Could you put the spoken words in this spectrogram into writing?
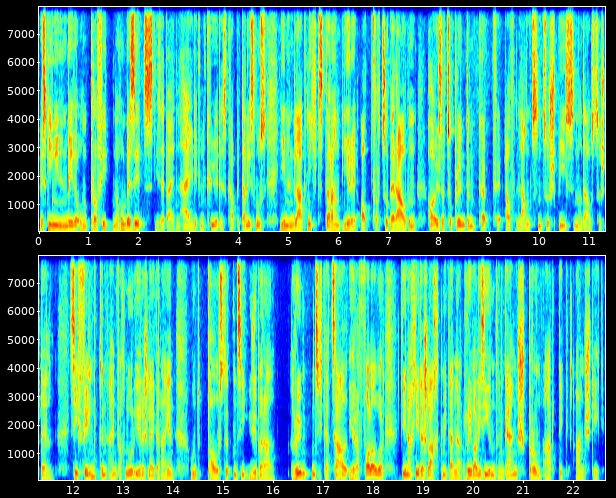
Es ging ihnen weder um Profit noch um Besitz, diese beiden heiligen Kühe des Kapitalismus. Ihnen lag nichts daran, ihre Opfer zu berauben, Häuser zu plündern, Köpfe auf Lanzen zu spießen und auszustellen. Sie filmten einfach nur ihre Schlägereien und posteten sie überall rühmten sich der Zahl ihrer Follower, die nach jeder Schlacht mit einer rivalisierenden Gang sprungartig anstieg.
